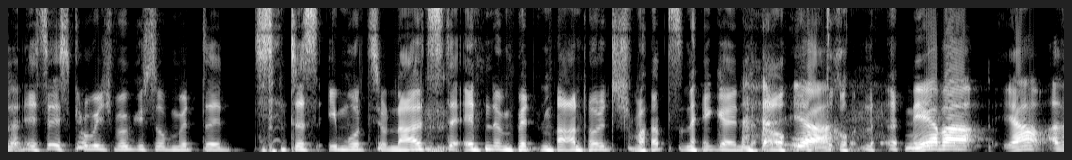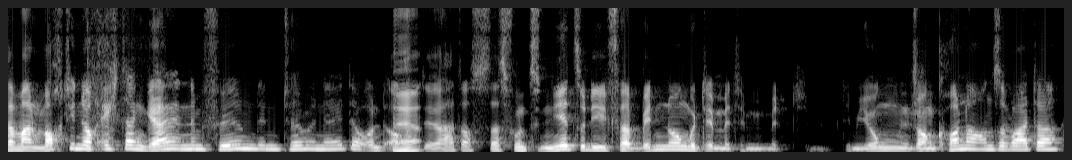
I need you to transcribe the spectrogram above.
Ende. es ist, glaube ich, wirklich so mit der, das emotionalste Ende mit Arnold Schwarzenegger in der Ja. Hauptrolle. Nee, aber ja, also man mochte ihn doch echt dann gerne in dem Film, den Terminator. Und auch, Ja. hat auch das funktioniert, so die Verbindung mit dem, mit dem, mit dem jungen John Connor und so weiter.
